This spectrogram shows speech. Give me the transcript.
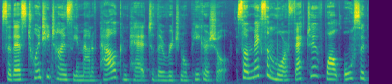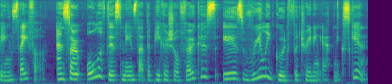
So there's 20 times the amount of power compared to the original PicoSure. So it makes it more effective while also being safer. And so all of this means that the PicoSure Focus is really good for treating ethnic skin.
